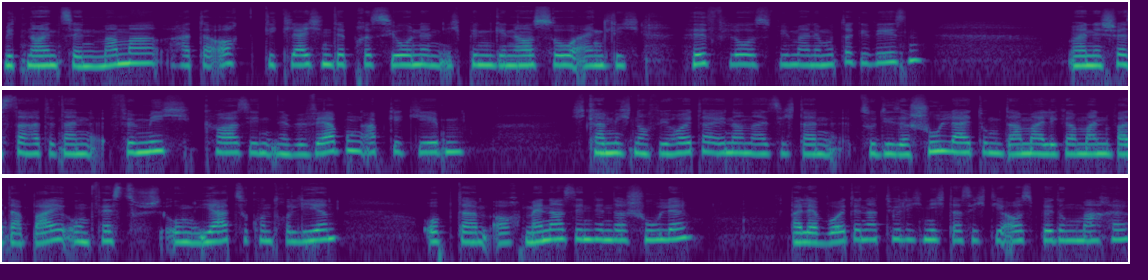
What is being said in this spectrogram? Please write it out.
Mit 19 Mama hatte auch die gleichen Depressionen. Ich bin genauso eigentlich hilflos wie meine Mutter gewesen. Meine Schwester hatte dann für mich quasi eine Bewerbung abgegeben. Ich kann mich noch wie heute erinnern, als ich dann zu dieser Schulleitung, damaliger Mann war dabei, um fest, um ja zu kontrollieren, ob da auch Männer sind in der Schule, weil er wollte natürlich nicht, dass ich die Ausbildung mache.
